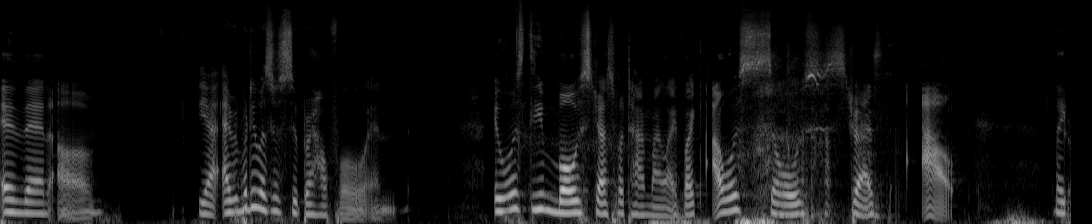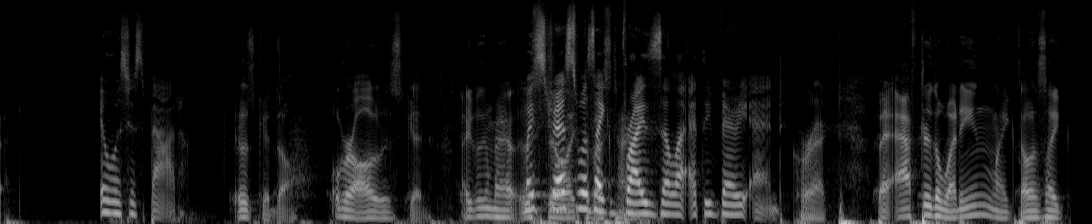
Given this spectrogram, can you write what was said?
And then um yeah, everybody was just super helpful and it was the most stressful time in my life. Like I was so stressed out. Like Yeah. it was just bad. It was good though. Overall, it was good. Like looking back, my stress the was like. Bridezilla at the very end. Correct. But after the wedding, like that was like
